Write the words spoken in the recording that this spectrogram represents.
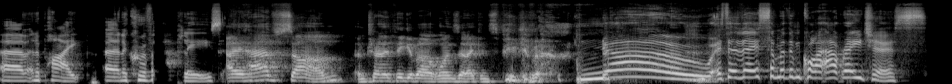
um, and a pipe and a cravat, please? I have some. I'm trying to think about ones that I can speak about. no, is there, there's some of them quite outrageous.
